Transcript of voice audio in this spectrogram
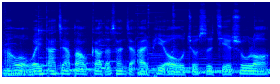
然后我为大家报告的三家 IPO 就是结束咯。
